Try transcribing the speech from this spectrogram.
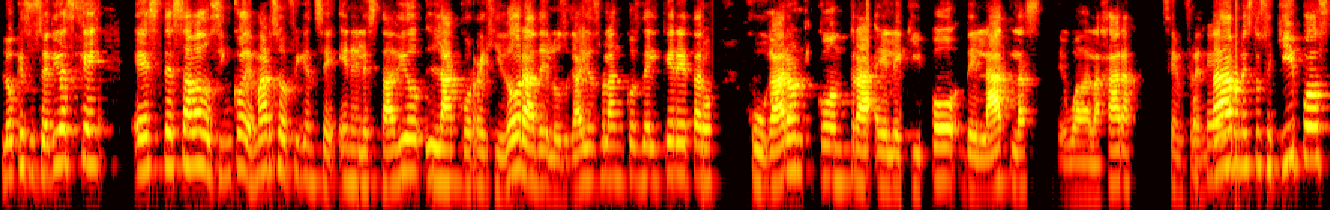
lo que sucedió es que este sábado 5 de marzo, fíjense, en el estadio La Corregidora de los Gallos Blancos del Querétaro, jugaron contra el equipo del Atlas de Guadalajara. Se enfrentaron estos equipos.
